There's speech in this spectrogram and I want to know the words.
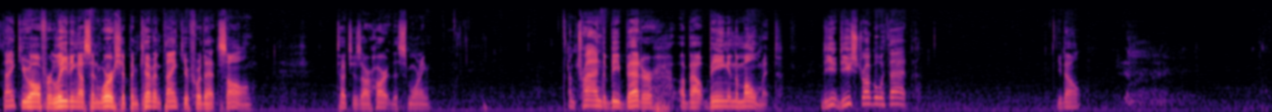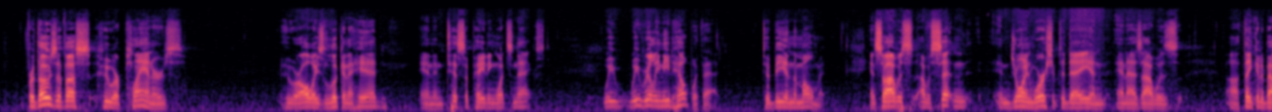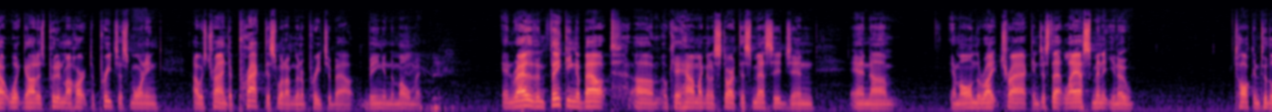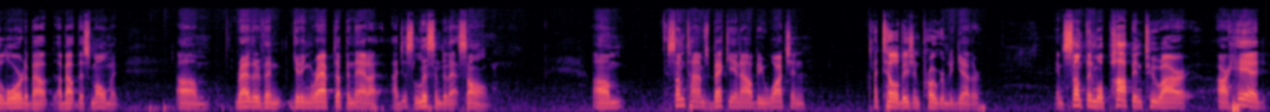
Thank you all for leading us in worship. And Kevin, thank you for that song. Touches our heart this morning. I'm trying to be better about being in the moment. Do you, do you struggle with that? You don't? For those of us who are planners, who are always looking ahead and anticipating what's next, we, we really need help with that to be in the moment. And so I was I was sitting enjoying worship today, and, and as I was uh, thinking about what God has put in my heart to preach this morning, I was trying to practice what I'm going to preach about, being in the moment. And rather than thinking about, um, okay, how am I going to start this message, and and um, am I on the right track, and just that last minute, you know, talking to the Lord about about this moment. Um, rather than getting wrapped up in that, I, I just listened to that song. Um, sometimes Becky and I'll be watching a television program together, and something will pop into our our head,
